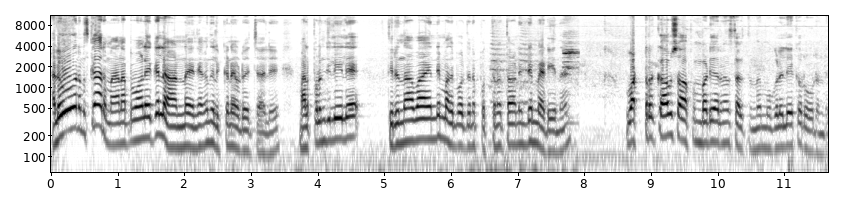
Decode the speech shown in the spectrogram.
ഹലോ നമസ്കാരം. ആനപ്പമാളിയൊക്കെല്ലാണ് ഞങ്ങൾ നിൽക്കണ എവിടെ വെച്ചാൽ മലപ്പുറം ജില്ലയിലെ തിരുനാവായന്റെയും അതുപോലെ തന്നെ പുത്തനത്താണിന്റെയും ഇടയിൽ നിന്ന് വട്ടർക്കാവ് ഷാപ്പുംപടി പറയുന്ന സ്ഥലത്ത് നിന്ന് മുകളിലേക്ക് റോഡുണ്ട്.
